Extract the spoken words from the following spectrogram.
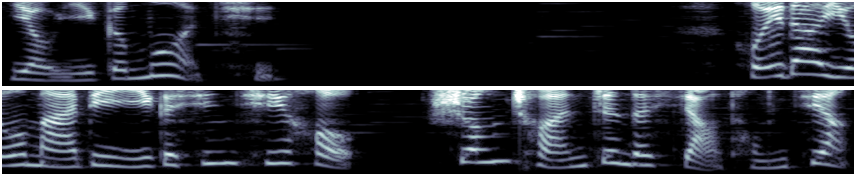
有一个默契。回到油麻地一个星期后，双船镇的小铜匠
